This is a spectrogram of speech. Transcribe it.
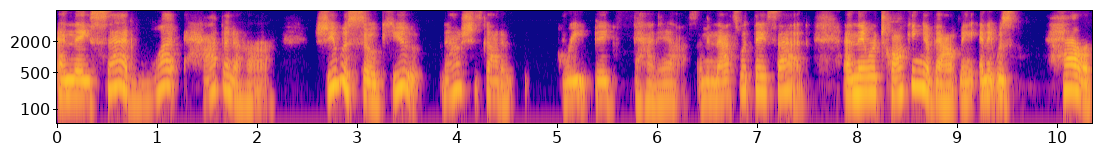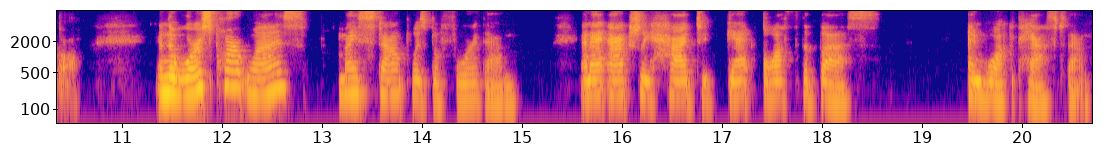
and they said what happened to her? She was so cute. Now she's got a great big fat ass. I mean that's what they said. And they were talking about me and it was horrible. And the worst part was my stop was before them. And I actually had to get off the bus and walk past them,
